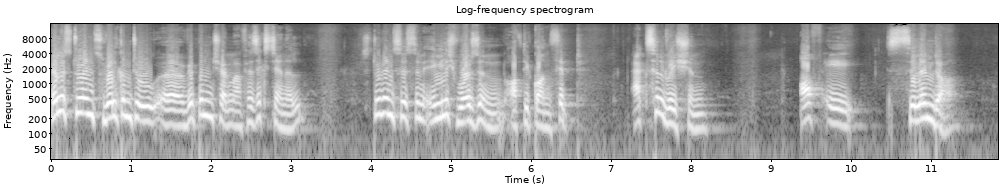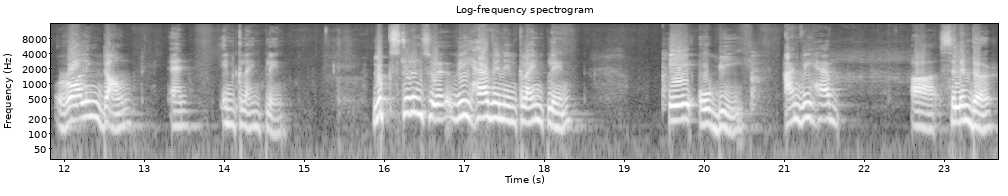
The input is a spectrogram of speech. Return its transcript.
Hello students, welcome to uh, Vipin Sharma Physics channel. Students, this is an English version of the concept acceleration of a cylinder rolling down an inclined plane. Look students, uh, we have an inclined plane AOB and we have a cylinder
